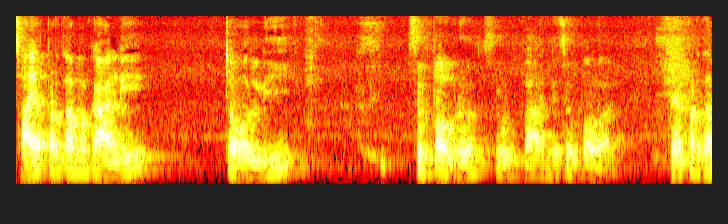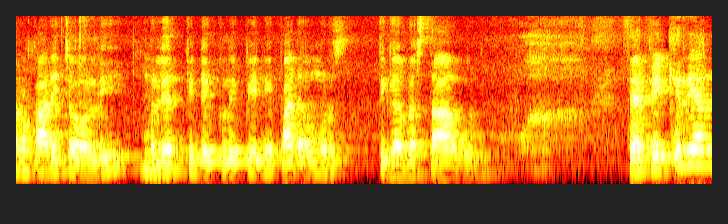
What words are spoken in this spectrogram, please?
Saya pertama kali coli. sumpah bro, sumpah ini sumpah pak. Saya pertama kali coli melihat video klip ini pada umur 13 tahun. Saya pikir yang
